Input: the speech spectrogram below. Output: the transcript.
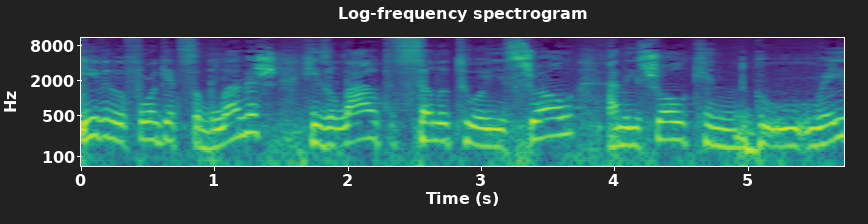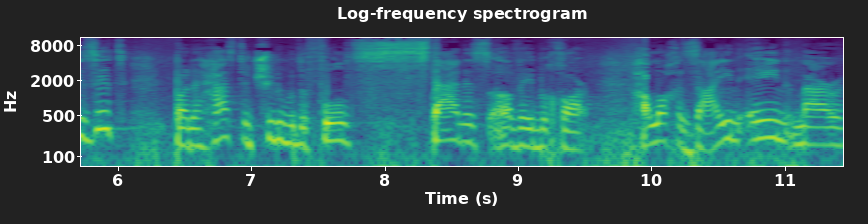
even before it gets a blemish he's allowed to sell it to a Yisrael, and the Yisrael can raise it, but it has to treat it with the full status of a Bukhar. Halacha Zayin, Ein Mar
